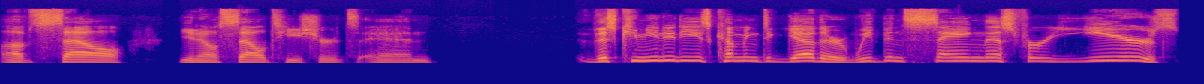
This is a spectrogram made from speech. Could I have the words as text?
of sell you know sell t-shirts. And this community is coming together. We've been saying this for years.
